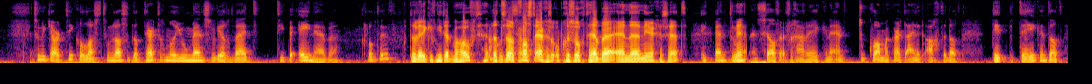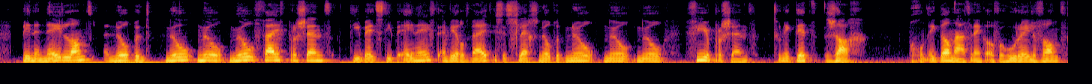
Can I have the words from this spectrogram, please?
Toen ik je artikel las, toen las ik dat 30 miljoen mensen wereldwijd type 1 hebben. Klopt dit? Dat weet ik even niet uit mijn hoofd. Nou, dat zal ik vast ergens opgezocht hebben en uh, neergezet. Ik ben toen nee. zelf even gaan rekenen en toen kwam ik er uiteindelijk achter dat dit betekent dat binnen Nederland 0,0005% diabetes type 1 heeft en wereldwijd is het slechts 0,0004%. Toen ik dit zag, begon ik wel na te denken over hoe relevant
